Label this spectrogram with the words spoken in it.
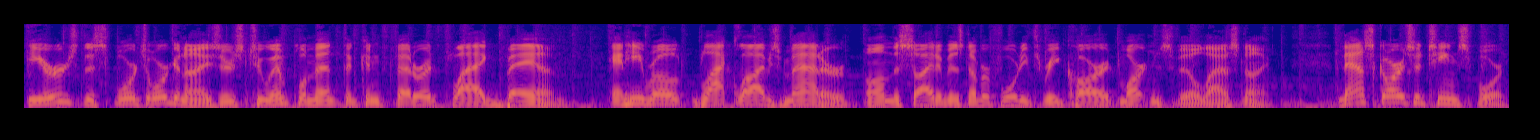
He urged the sports organizers to implement the Confederate flag ban. And he wrote Black Lives Matter on the side of his number 43 car at Martinsville last night. NASCAR is a team sport.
